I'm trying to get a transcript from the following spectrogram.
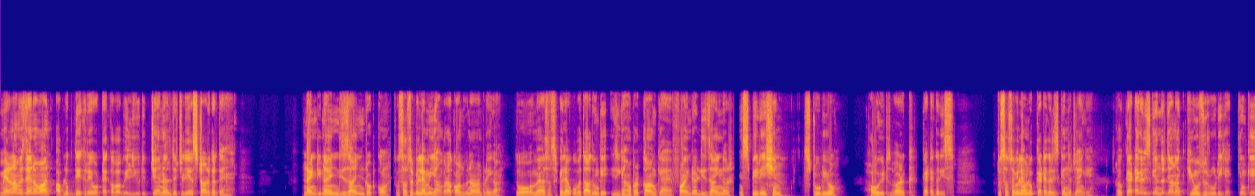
मेरा नाम है जैनवान आप लोग देख रहे हो टेक कबाबिल यूट्यूब चैनल तो चलिए स्टार्ट करते हैं। 99design.com तो सबसे पहले हमें यहाँ पर अकाउंट बनाना पड़ेगा। तो मैं सबसे पहले आपको बता दूँ कि यहाँ पर काम क्या है। Find a designer inspiration studio how it's work categories तो सबसे पहले हम लोग कैटेगरीज के अंदर जाएँगे। अब कैटेगरीज के अंदर जाना क्यों ज़रूरी है? क्योंकि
